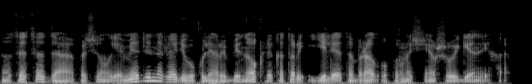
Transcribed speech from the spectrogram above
«Вот это да!» — протянул я медленно, глядя в окуляры бинокля, который еле отобрал у помрачневшего Генриха.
